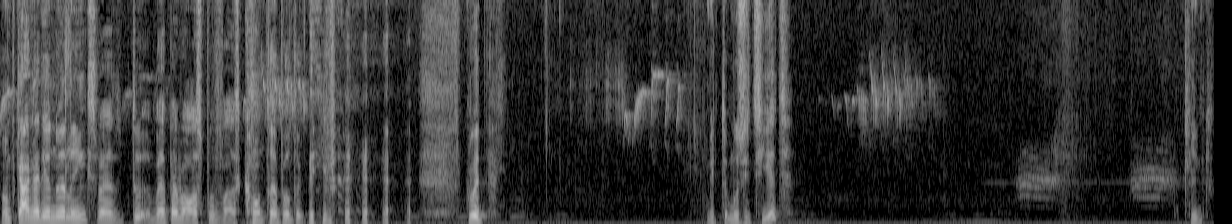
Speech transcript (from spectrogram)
Und gegangen ja nur links, weil, weil beim Auspuff war es kontraproduktiv. Gut, mit der musiziert. Klingt,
